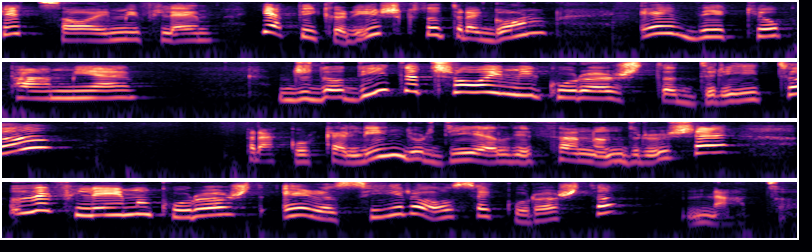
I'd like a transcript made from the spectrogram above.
qetësohemi flem, ja pikërisht këtë tregon edhe kjo pamje. Çdo ditë të çohemi kur është dritë, pra kur ka lindur dielli thënë ndryshe, dhe flemë kur është errësirë ose kur është natë.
